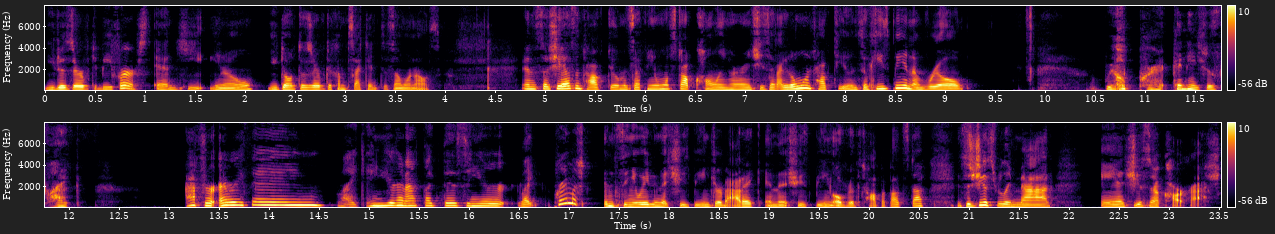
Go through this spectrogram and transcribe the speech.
You deserve to be first. And he, you know, you don't deserve to come second to someone else. And so she hasn't talked to him and stuff, and he won't stop calling her. And she said, I don't want to talk to you. And so he's being a real real prick. And he's just like after everything like and you're gonna act like this and you're like pretty much insinuating that she's being dramatic and that she's being over the top about stuff. And so she gets really mad and she gets in a car crash.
